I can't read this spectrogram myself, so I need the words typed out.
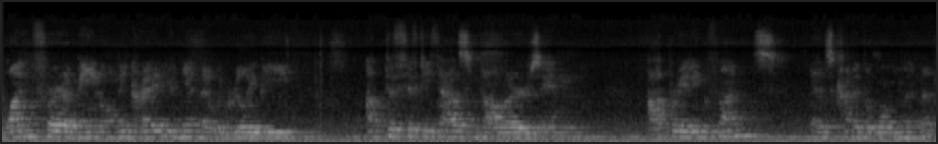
One for a Maine only credit union that would really be up to fifty thousand dollars in operating funds as kind of the loan limit.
